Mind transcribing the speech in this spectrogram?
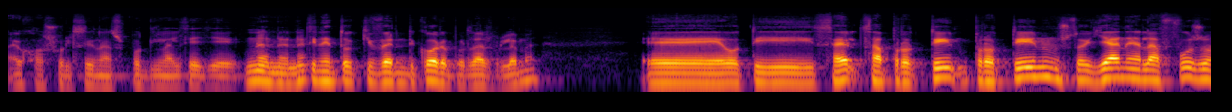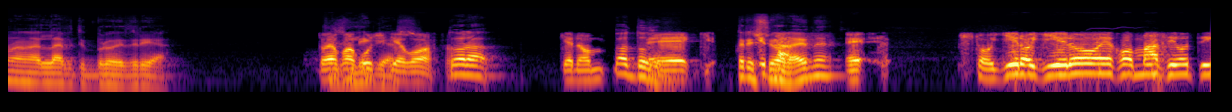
έχω ασχοληθεί να σου πω την αλήθεια και. Ναι, ναι, ναι. είναι το κυβερνητικό ρεπορτάζ που λέμε. Ε, ότι θα, θα προτείνουν, προτείνουν στο Γιάννη Αλαφούζο να αναλάβει την Προεδρία. Το έχω ακούσει και εγώ αυτό. Τώρα. Και νομ... το ε, Τρεις ώρα είναι. Ε, στο γύρω-γύρω έχω μάθει ότι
